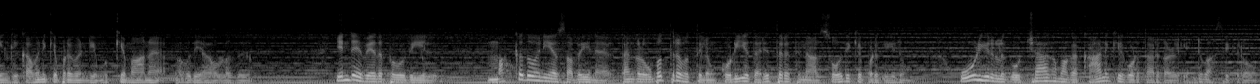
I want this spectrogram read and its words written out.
இங்கு கவனிக்கப்பட வேண்டிய முக்கியமான பகுதியாக உள்ளது. இன்றைய வேத பகுதியில் மக்கதோனிய சபையினர் தங்கள் உபத்திரவத்திலும் கொடிய தரித்திரத்தினால் சோதிக்கப்படுகையிலும் ஊழியர்களுக்கு உற்சாகமாக காணிக்கை கொடுத்தார்கள் என்று வாசிக்கிறோம்.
